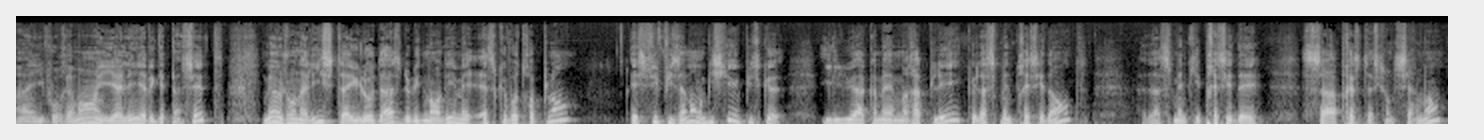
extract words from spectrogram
Hein, il faut vraiment y aller avec des pincettes. Mais un journaliste a eu l'audace de lui demander mais est-ce que votre plan est suffisamment ambitieux puisque il lui a quand même rappelé que la semaine précédente, la semaine qui précédait sa prestation de serment,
